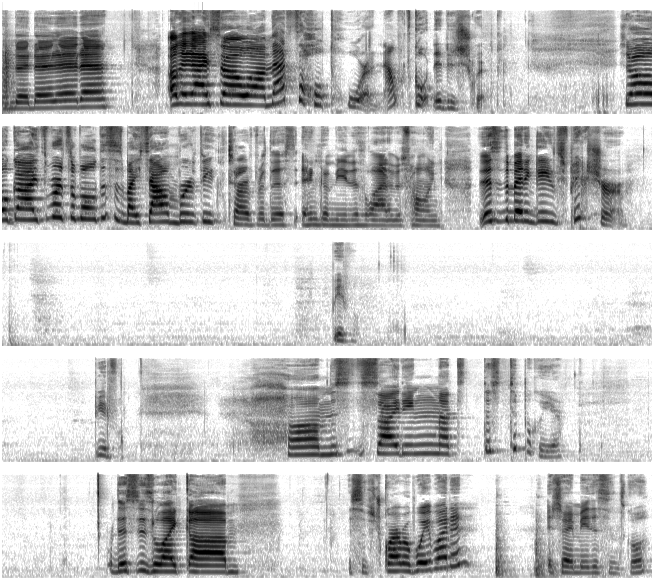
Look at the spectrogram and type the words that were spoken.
Dun, dun, dun. Okay, guys, so um, that's the whole tour. Now let's go into the script. So, guys, first of all, this is my soundproofing. Sorry for this inconvenience, a lot of this falling. This is the Ben Gates picture. Beautiful. Beautiful. Um, this is the siding. That's that's typical here. This is like um subscribe away button. So I made this in school.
